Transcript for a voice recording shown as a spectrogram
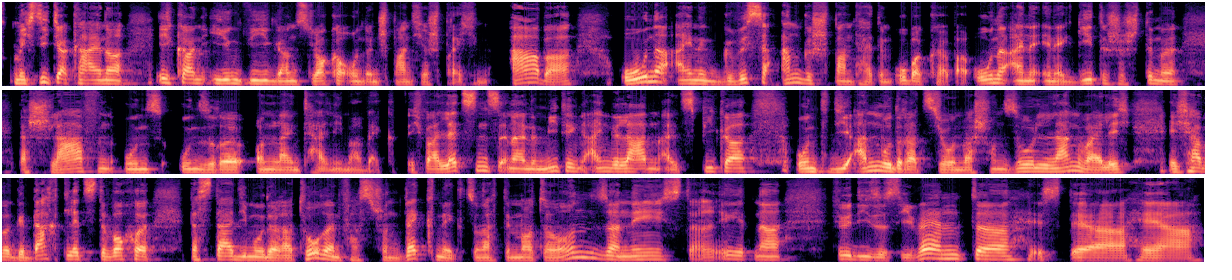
mich sieht ja keiner, ich kann irgendwie ganz locker und entspannt hier sprechen. Aber ohne eine gewisse Angespanntheit im Oberkörper, ohne eine energetische Stimme, da schlafen uns unsere Online-Teilnehmer weg. Ich war letztens in einem Meeting eingeladen als Speaker und die Anmoderation war schon so langweilig. Ich habe gedacht letzte Woche, dass da die Moderatorin fast schon wegnickt, so nach dem Motto, unser nächster Redner für dieses Event äh, ist der Herr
